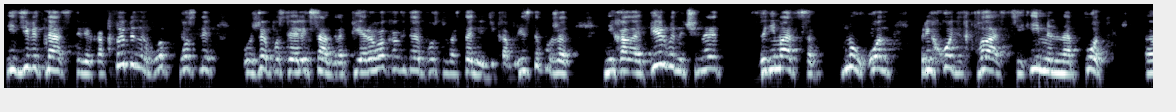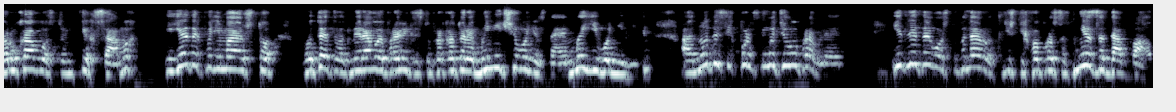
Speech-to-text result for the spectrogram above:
и 19 век, особенно вот после, уже после Александра Первого, когда после восстания декабристов уже Николай Первый начинает заниматься, ну, он приходит к власти именно под руководством тех самых. И я так понимаю, что вот это вот мировое правительство, про которое мы ничего не знаем, мы его не видим, оно до сих пор всем этим управляет. И для того, чтобы народ лишних вопросов не задавал,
